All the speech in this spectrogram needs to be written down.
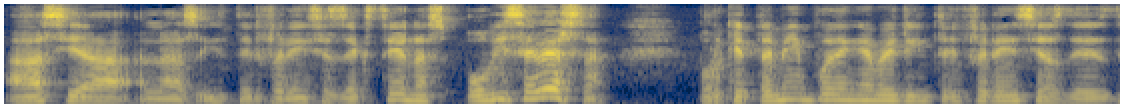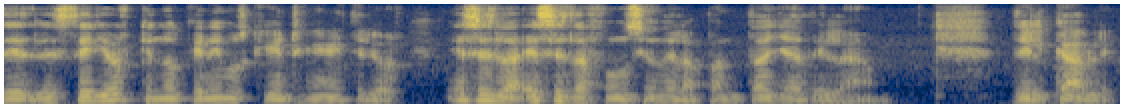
hacia las interferencias externas o viceversa, porque también pueden haber interferencias desde el exterior que no queremos que entren al interior. Esa es la, esa es la función de la pantalla de la, del cable.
